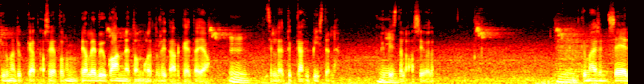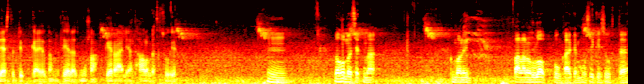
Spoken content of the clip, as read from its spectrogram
Kyllä mä tykkään, että asiat on, ja levykannet on mulle tosi tärkeitä ja Mm. silleen tykkään hypistellä, Niin. hypistellä asioita. Mm. Kyllä mä esimerkiksi CDstä tykkään, jota mä tiedän, että musakeräilijät halveksuu. Ja Mm. Mä huomasin, että mä, kun mä olin palannut loppuun kaiken musiikin suhteen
